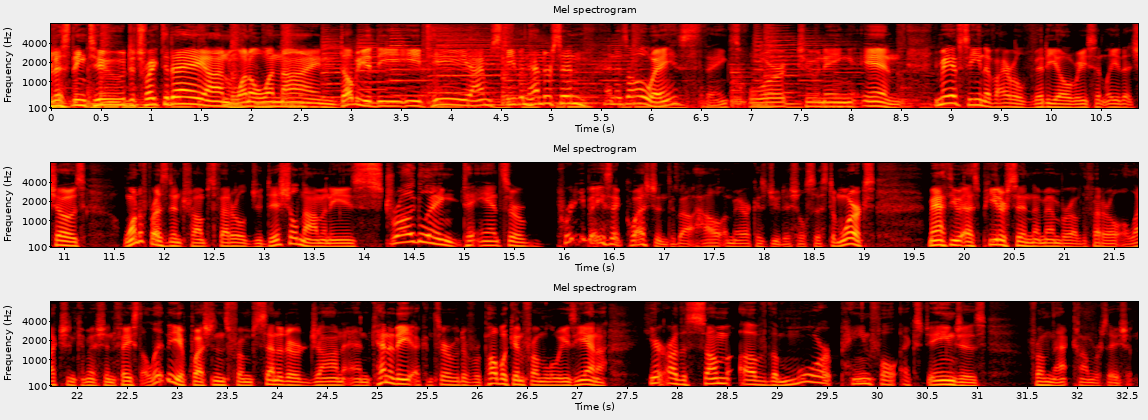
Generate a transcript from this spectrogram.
You're listening to Detroit Today on 1019 WDET. I'm Stephen Henderson, and as always, thanks for tuning in. You may have seen a viral video recently that shows one of President Trump's federal judicial nominees struggling to answer pretty basic questions about how America's judicial system works. Matthew S. Peterson, a member of the Federal Election Commission, faced a litany of questions from Senator John N. Kennedy, a conservative Republican from Louisiana. Here are the some of the more painful exchanges from that conversation.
